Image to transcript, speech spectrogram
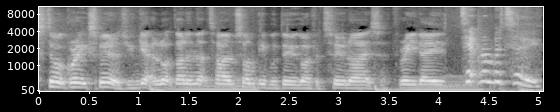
still a great experience. You can get a lot done in that time. Some people do go for two nights, three days. Tip number two.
